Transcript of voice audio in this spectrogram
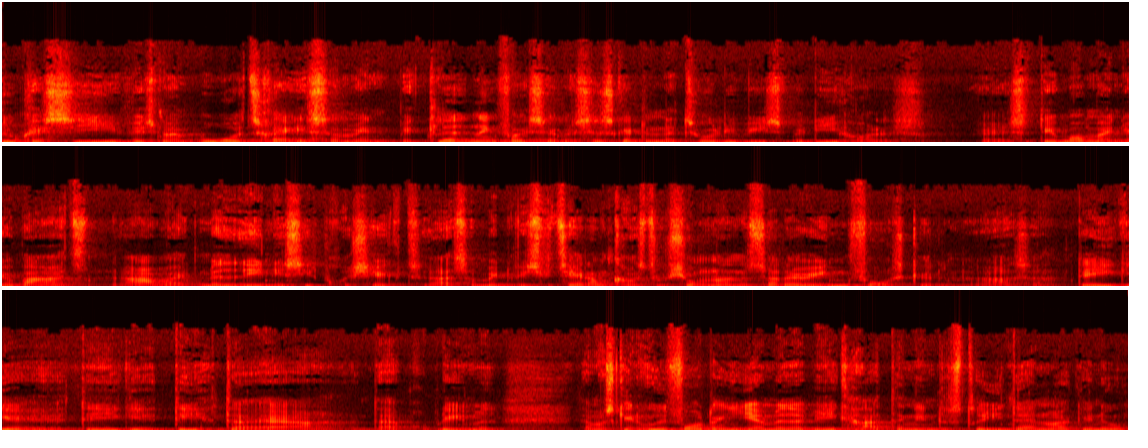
du kan sige, hvis man bruger træ som en beklædning for eksempel, så skal det naturligvis vedligeholdes. Øh, så det må man jo bare arbejde med ind i sit projekt. Altså, men hvis vi taler om konstruktionerne, så er der jo ingen forskel. Altså, det, er ikke, det er ikke det, der er, der er problemet. Der er måske en udfordring i og med, at vi ikke har den industri i Danmark endnu.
